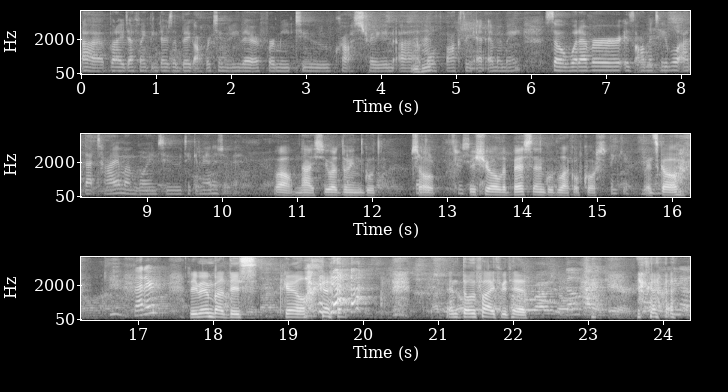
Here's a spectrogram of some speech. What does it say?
uh, but I definitely think there's a big opportunity there for me to cross train uh, both boxing and MMA. So whatever is on the table at that time, I'm going to take advantage of it. Wow, nice. You are doing good. So you. Wish you all the best and good luck, of course. Thank you. Let's go. Better? Remember this girl. and don't fight with her. Don't fight. You know,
